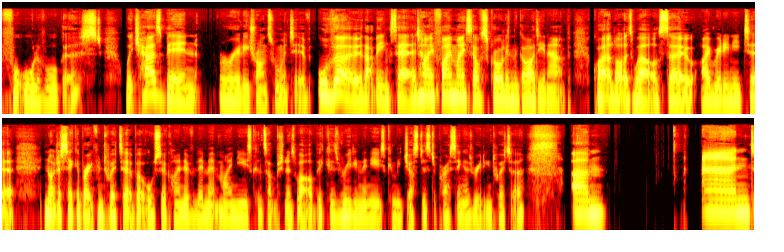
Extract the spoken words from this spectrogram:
for all of August, which has been really transformative. Although, that being said, I find myself scrolling the Guardian app quite a lot as well. So I really need to not just take a break from Twitter, but also kind of limit my news consumption as well, because reading the news can be just as depressing as reading Twitter. Um, and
